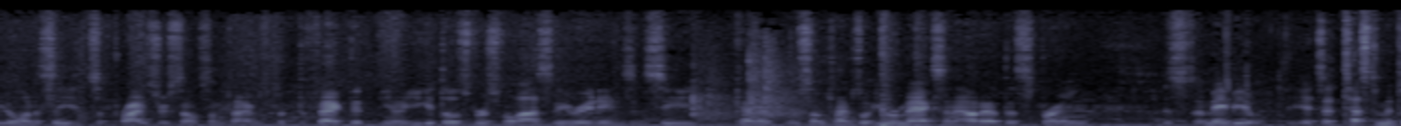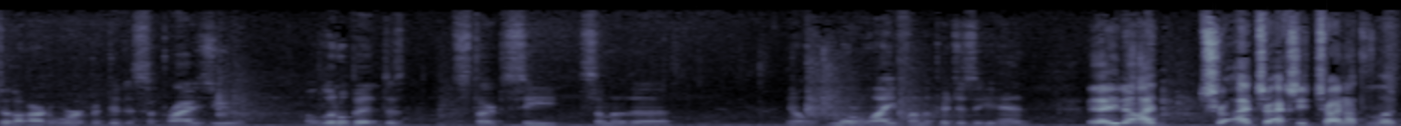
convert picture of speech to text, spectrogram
You don't want to say you surprise yourself sometimes, but the fact that you know you get those first velocity readings and see kind of sometimes what you were maxing out at this spring, this, maybe it, it's a testament to the hard work. But did it surprise you a little bit to start to see some of the you know more life on the pitches that you had? Yeah, you know, I tr- I tr- actually try not to look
